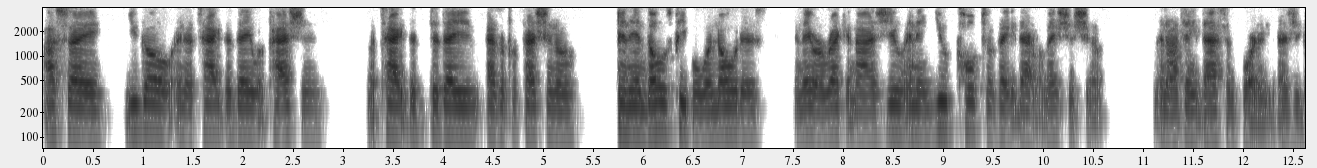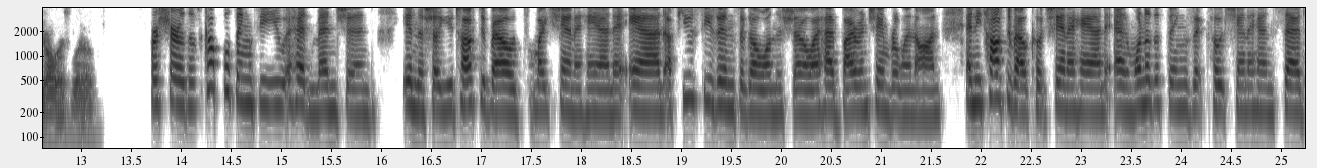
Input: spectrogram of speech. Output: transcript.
I say you go and attack the day with passion, attack the, the day as a professional, and then those people will notice and they will recognize you and then you cultivate that relationship. And I think that's important as you go as well. For sure. There's a couple things that you had mentioned in the show. You talked about Mike Shanahan, and a few seasons ago on the show, I had Byron Chamberlain on, and he talked about Coach Shanahan. And one of the things that Coach Shanahan said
